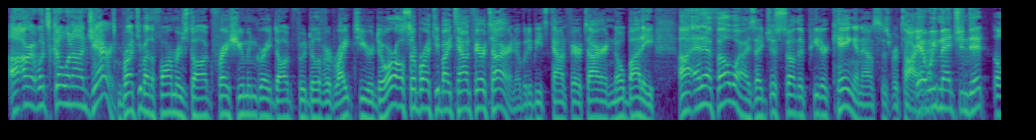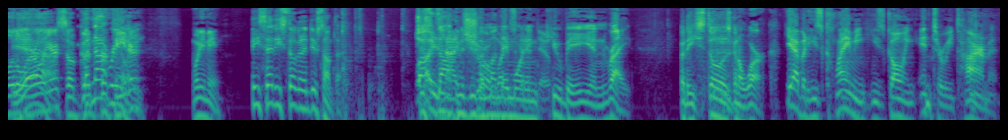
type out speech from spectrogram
Uh, all right, what's going on, Jerry? Brought to you by the Farmer's Dog, fresh human grade dog food delivered right to your door. Also brought to you by Town Fair Tire. Nobody beats Town Fair Tire. Nobody. Uh, NFL wise, I just saw that Peter King announced his retirement. Yeah, we mentioned it a little Yeah. earlier. So But good not for really. Peter. What do you mean? He said he's still going to do something. Well, Just he's not, not going to do the Monday morning. QB and right. But he still is going to work. Yeah, but he's claiming he's going into retirement.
